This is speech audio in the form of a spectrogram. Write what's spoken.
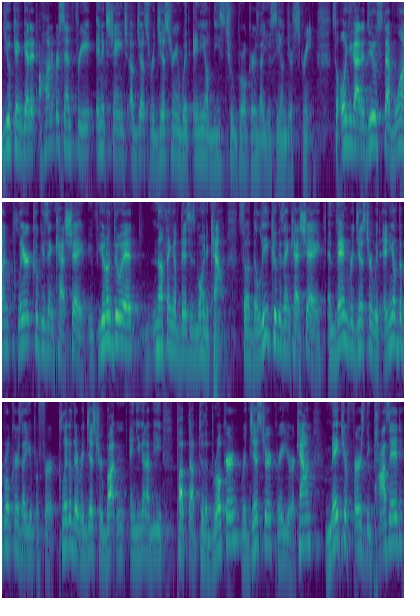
you can get it 100% free in exchange of just registering with any of these two brokers that you see on your screen. So all you got to do, step one, clear cookies and cache. If you don't do it, nothing of this is going to count. So delete cookies and cache and then register with any of the brokers that you prefer. Click on the register button and you're gonna be popped up to the broker, register, create your account, make your first deposit.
